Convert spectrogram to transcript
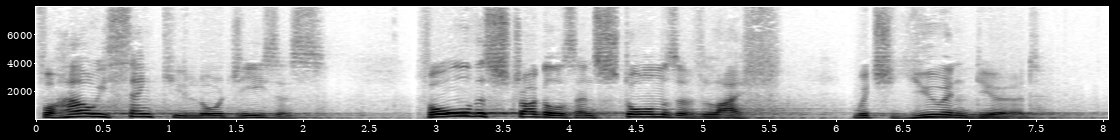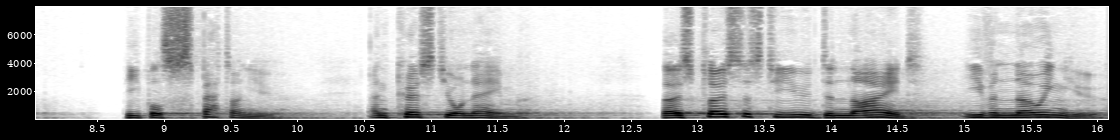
For how we thank you, Lord Jesus for all the struggles and storms of life which you endured. People spat on you and cursed your name. Those closest to you denied even knowing you.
